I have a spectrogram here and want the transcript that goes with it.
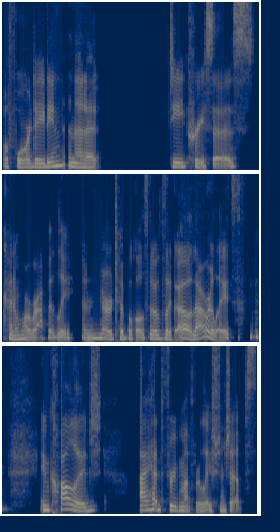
before dating, and then it decreases kind of more rapidly than neurotypical. So I was like, oh, that relates. In college, I had three month relationships,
